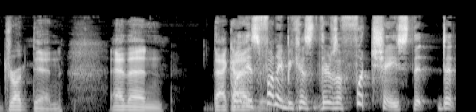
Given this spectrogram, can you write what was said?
drug den, and then that guy. Well, it's funny because there's a foot chase that that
